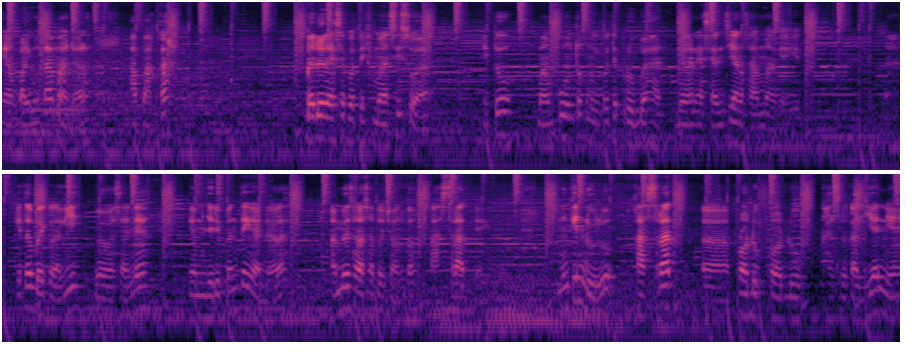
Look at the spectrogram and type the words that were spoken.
yang paling utama adalah apakah badan eksekutif mahasiswa itu mampu untuk mengikuti perubahan dengan esensi yang sama kayak gitu. Kita balik lagi bahwasannya yang menjadi penting adalah ambil salah satu contoh kasrat kayak gitu. Mungkin dulu kasrat eh, produk-produk hasil kajiannya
